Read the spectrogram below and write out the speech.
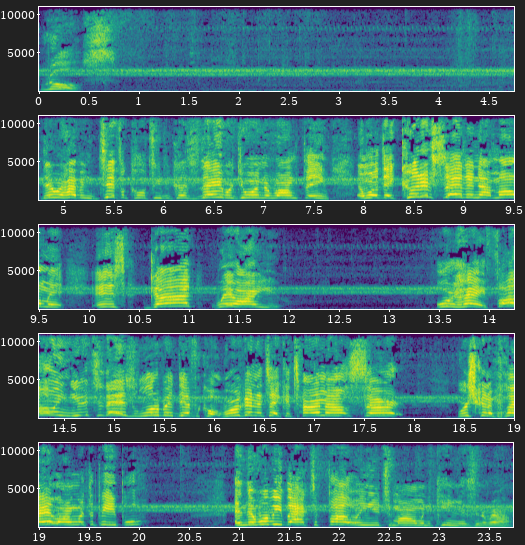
rules. They were having difficulty because they were doing the wrong thing. And what they could have said in that moment is, God, where are you? Or, hey, following you today is a little bit difficult. We're going to take a time out, sir. We're just going to play along with the people. And then we'll be back to following you tomorrow when the king isn't around.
